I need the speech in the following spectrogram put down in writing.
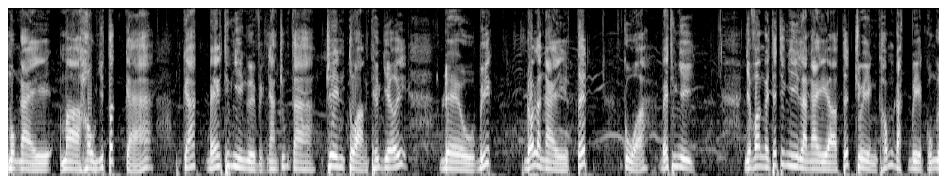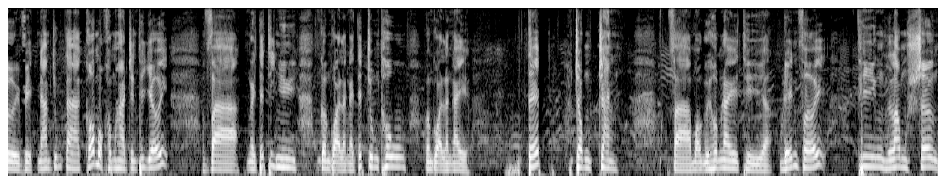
một ngày mà hầu như tất cả các bé thiếu nhi người Việt Nam chúng ta trên toàn thế giới đều biết đó là ngày Tết của bé thiếu nhi. Dạ vâng, ngày Tết thiếu nhi là ngày uh, Tết truyền thống đặc biệt của người Việt Nam chúng ta có một không hai trên thế giới. Và ngày Tết thiếu nhi còn gọi là ngày Tết Trung thu, còn gọi là ngày Tết trong trăng. Và mọi người hôm nay thì à, đến với Thiên Long Sơn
